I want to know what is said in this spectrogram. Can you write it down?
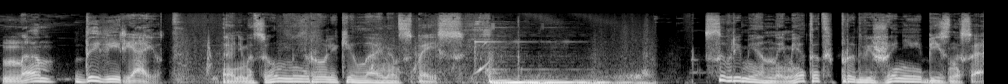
Нам доверяют. Анимационные ролики Line and Space. Современный метод продвижения бизнеса.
